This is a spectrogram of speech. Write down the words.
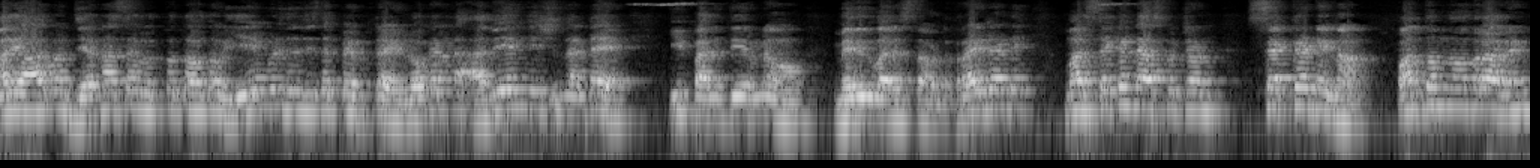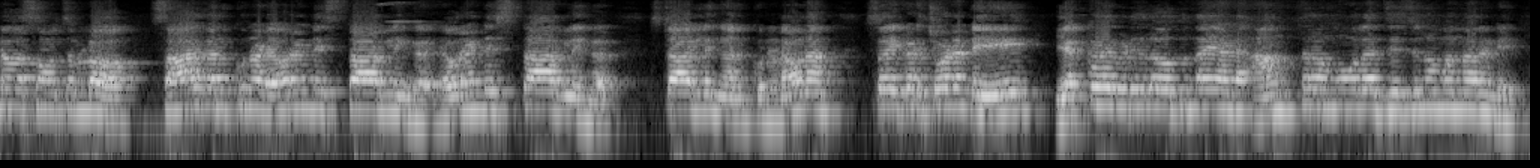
మరి హార్మోన్ జీర్ణాశయం ఉత్పత్తి అవుతాం ఏం విడుదల చేస్తే పెప్టైడ్? లోకల్ అది ఏం చేసిందంటే ఈ పనితీరును మెరుగుపరుస్తూ ఉంటుంది. రైట్ అండి? మరి సెకండ్ ఆస్పెక్ట్ చూడండి. సెక్రటరీనా? పంతొమ్మిది వందల రెండవ సంవత్సరంలో సార్ కనుక్కున్నాడు ఎవరండి? స్టార్లింగ్. ఎవరండి? స్టార్లింగ్. స్టార్లింగ్ అనుకున్నాడు. అవునా? సో ఇక్కడ చూడండి ఎక్కడ విడుదల అవుతున్నాయి అంటే ఆంత్రమూల జజనం అన్నారండి.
